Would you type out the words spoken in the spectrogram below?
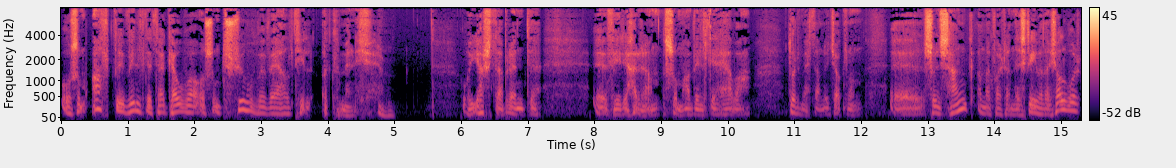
og som alltid vilde ta gava, og som trove vel til alle mennesker. Og hjärsta brente eh, fyrir herran som han vilde heva dørmettan i tjøknun. Eh, Sån sang, anna kvart han skriva det sjálfur,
